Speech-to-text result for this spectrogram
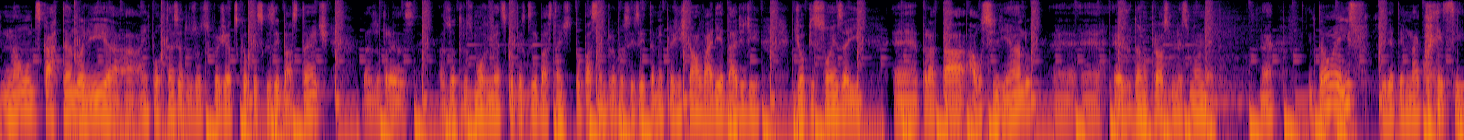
não descartando ali a, a, importância dos outros projetos que eu pesquisei bastante, das outras, os outros movimentos que eu pesquisei bastante, estou passando para vocês aí também para a gente ter uma variedade de, de opções aí é, para estar tá auxiliando, é, é, é, ajudando o próximo nesse momento, né? Então é isso. Queria terminar com esse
